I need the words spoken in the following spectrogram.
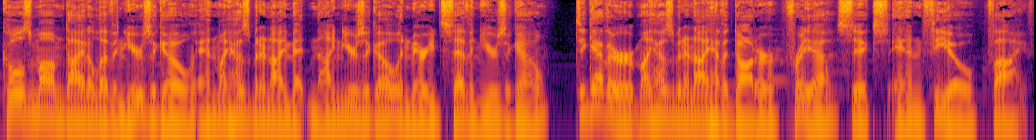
Cole's mom died 11 years ago, and my husband and I met 9 years ago and married 7 years ago. Together, my husband and I have a daughter, Freya, 6, and Theo, 5.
